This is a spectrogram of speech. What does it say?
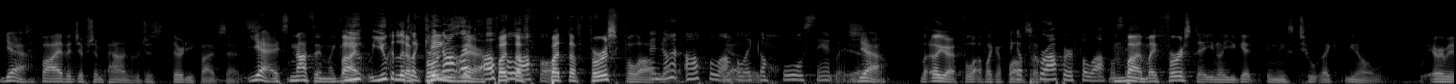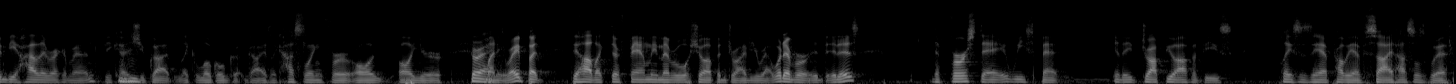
Yeah. it's five Egyptian pounds, which is thirty five cents. Yeah, it's nothing. Like But you, you could live the like first- kings not like there. a but the falafel, but the first falafel, and not yeah. a falafel, Yeah, like, like- a whole sandwich, Yeah. yeah. oh yeah, falafel, like a falafel. like a proper falafel. Mhm. But my first day, you know, you get in these two, like you know, Airbnb highly recommend because Mhm. you've got like local gu- guys like hustling for all all your Correct. money, right? But they'll have like their family member will show up and drive you around, whatever it, it is. The first day we spent, you know, they drop you off at these places they have probably have side hustles with.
